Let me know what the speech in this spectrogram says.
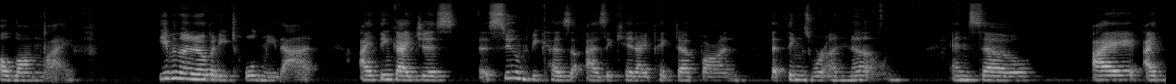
a long life. Even though nobody told me that, I think I just assumed because as a kid I picked up on that things were unknown. And so I I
